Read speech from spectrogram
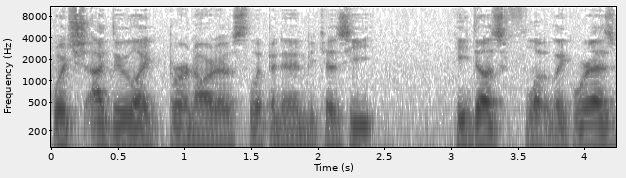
Which I do like Bernardo slipping in because he he does float. Like whereas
